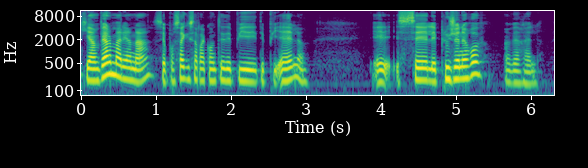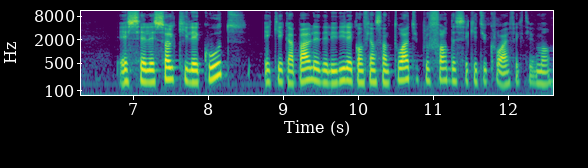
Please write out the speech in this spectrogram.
qui envers Mariana. C'est pour ça qu'il s'est raconté depuis depuis elle. Et c'est les plus généreux envers elle. Et c'est le seul qui l'écoute et qui est capable de lui dire confiance en toi, tu es plus fort de ce que tu crois, effectivement.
